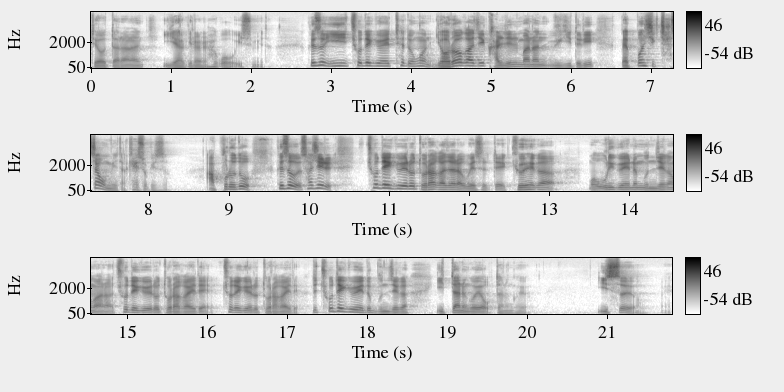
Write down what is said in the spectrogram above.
되었다라는 이야기를 하고 있습니다. 그래서 이 초대교회 태동은 여러 가지 갈릴 만한 위기들이 몇 번씩 찾아옵니다. 계속해서. 앞으로도 그래서 사실 초대교회로 돌아가자라고 했을 때 교회가 뭐 우리 교회는 문제가 많아. 초대교회로 돌아가야 돼. 초대교회로 돌아가야 돼. 근데 초대교회에도 문제가 있다는 거예요, 없다는 거예요? 있어요. 예.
